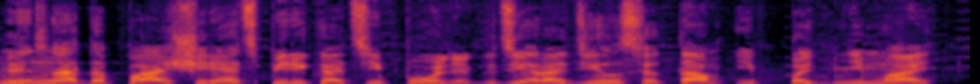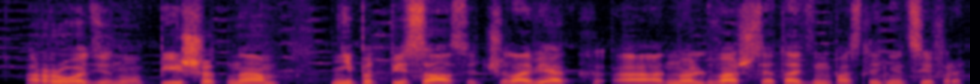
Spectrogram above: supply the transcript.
не надо поощрять перекати поле. Где родился, там и поднимай родину, пишет нам, не подписался человек, э, 0261 последние цифры.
